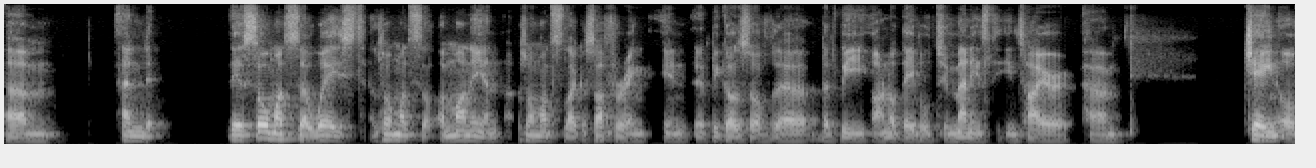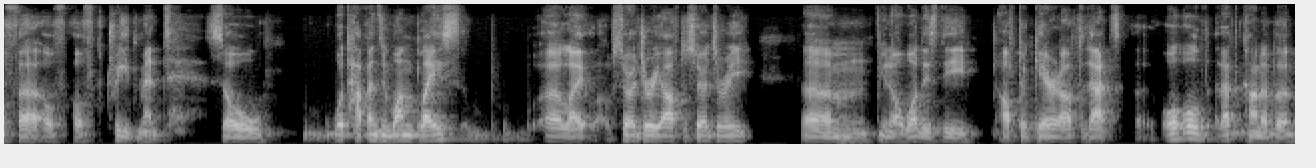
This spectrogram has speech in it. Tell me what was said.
Um, and there's so much uh, waste and so much uh, money and so much like a suffering in uh, because of the that we are not able to manage the entire um, chain of, uh, of of treatment. So what happens in one place, uh, like surgery after surgery, um, you know, what is the aftercare after that? Uh, all, all that kind of a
